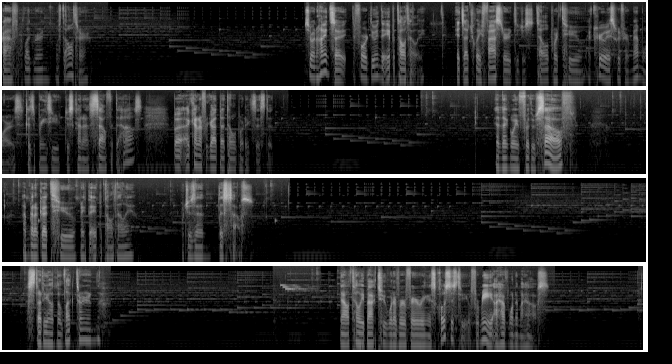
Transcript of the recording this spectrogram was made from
craft Blood Rune with the altar. So in hindsight, for doing the Ape Atoll tele, it's actually faster to just teleport to Arceuus with your memoirs, because it brings you just kind of south of the house, but I kind of forgot that teleport existed. And then going further south, I'm gonna go to make the Ape Atoll tele, which is in this house. Study on the lectern. Now tell tally back to whatever fairy ring is closest to you. For me, I have one in my house.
